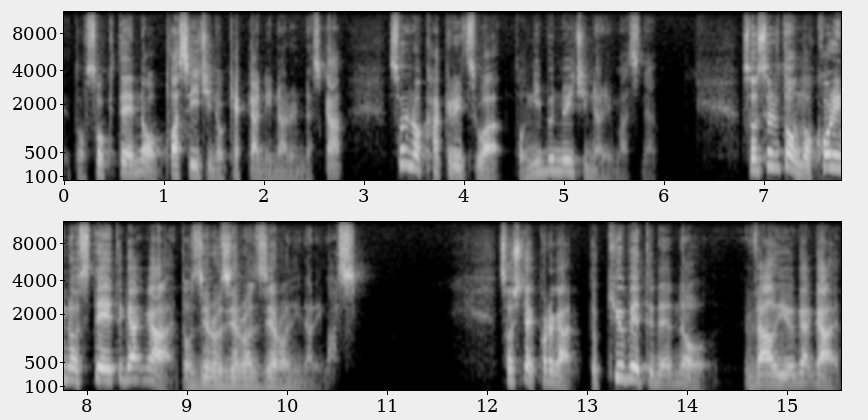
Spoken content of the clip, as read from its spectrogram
えっと、測定のプラス1の結果になるんですが、それの確率はと2分の1になりますね。そうすると、残りの state がが000になります。そして、これがとキュービットの value がが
